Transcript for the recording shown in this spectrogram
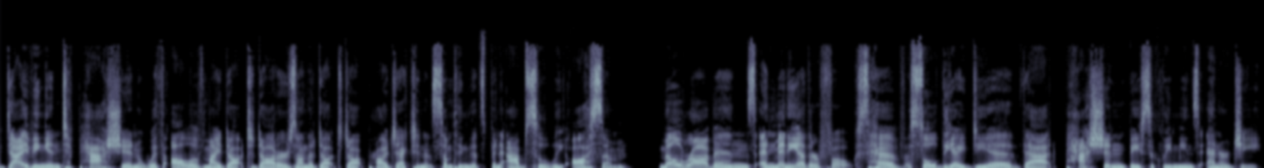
diving into passion with all of my dot to daughters on the dot to dot project. And it's something that's been absolutely awesome. Mel Robbins and many other folks have sold the idea that passion basically means energy.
